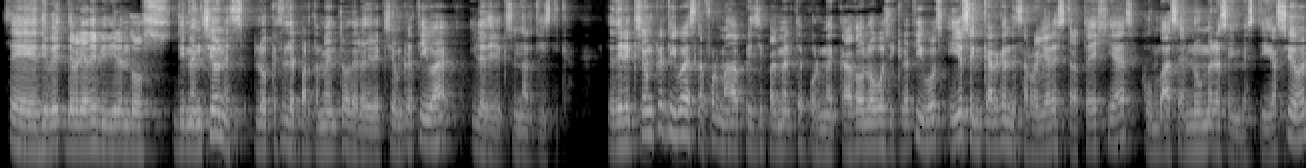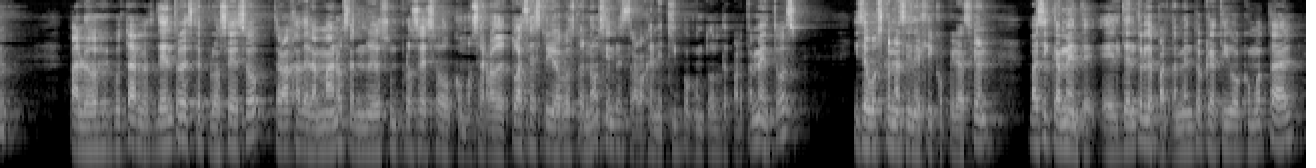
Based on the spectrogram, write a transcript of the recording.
se debería dividir en dos dimensiones, lo que es el departamento de la dirección creativa y la dirección artística. La dirección creativa está formada principalmente por mercadólogos y creativos. Ellos se encargan de desarrollar estrategias con base en números e investigación para luego ejecutarlas. Dentro de este proceso trabaja de la mano, o sea, no es un proceso como cerrado de tú haces esto y yo hago esto, no, siempre se trabaja en equipo con todos los departamentos y se busca una sinergia y cooperación. Básicamente, dentro del departamento creativo como tal,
